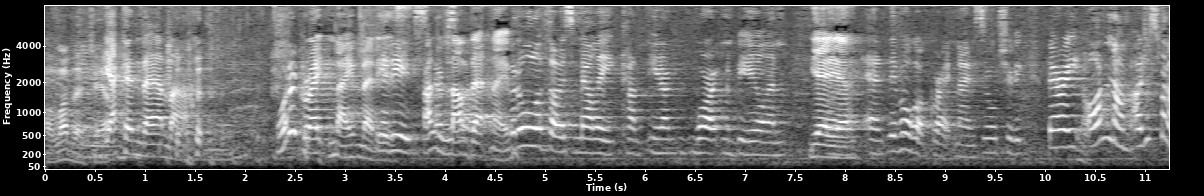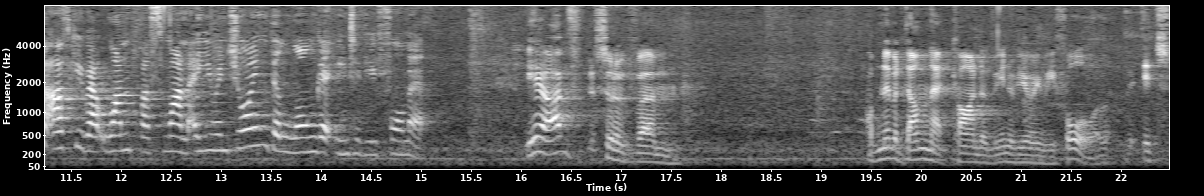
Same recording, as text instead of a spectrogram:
I love that town. Yackandandah. what a great name that It is. is. I absolutely. love that name. But all of those Mallee, coun- you know, Warracknabeal and Yeah, and, yeah. and they've all got great names. They're all terrific. Barry, on um, I just want to ask you about one plus one. Are you enjoying the longer interview format? Yeah, I've sort of. Um, I've never done that kind of interviewing before. It's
